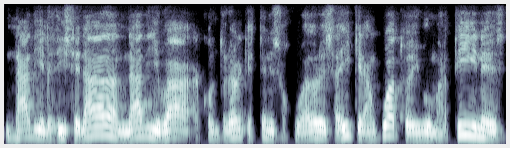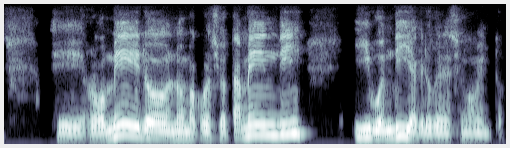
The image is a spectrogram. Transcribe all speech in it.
nadie les dice nada, nadie va a controlar que estén esos jugadores ahí, que eran cuatro, Diego Martínez, eh, Romero, no me acuerdo si Otamendi, y Buen Día, creo que en ese momento.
